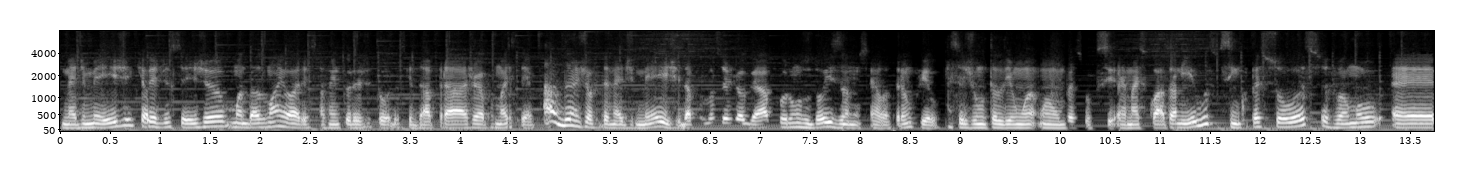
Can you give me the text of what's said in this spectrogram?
Mad Mage, que eu acredito seja uma das maiores aventuras de todas, que dá para jogar por mais tempo. A Dungeon of the Mad Mage dá para você jogar por uns dois anos, ela tranquilo. Você junta ali uma, uma pessoa, é mais quatro amigos, cinco pessoas, vamos é,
